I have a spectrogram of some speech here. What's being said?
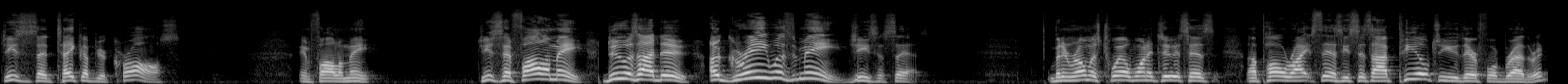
Jesus said, Take up your cross and follow me. Jesus said, Follow me. Do as I do. Agree with me, Jesus says. But in Romans 12, 1 and 2, it says, uh, Paul writes this He says, I appeal to you, therefore, brethren,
